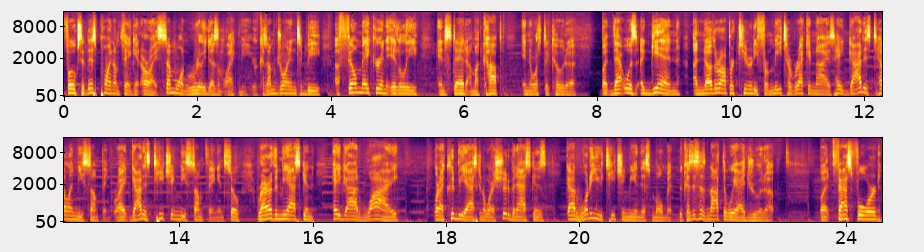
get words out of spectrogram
Folks, at this point, I'm thinking, all right, someone really doesn't like me here because I'm joining to be a filmmaker in Italy. Instead, I'm a cop in North Dakota. But that was, again, another opportunity for me to recognize hey, God is telling me something, right? God is teaching me something. And so rather than me asking, hey, God, why? What I could be asking or what I should have been asking is, God, what are you teaching me in this moment? Because this is not the way I drew it up. But fast forward,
